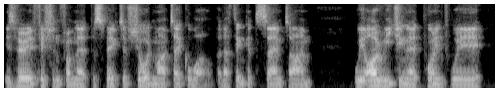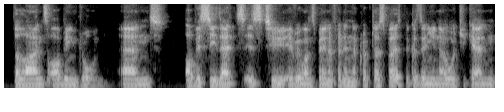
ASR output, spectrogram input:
is very efficient from that perspective. Sure, it might take a while, but I think at the same time, we are reaching that point where the lines are being drawn. And obviously, that is to everyone's benefit in the crypto space because then you know what you can and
